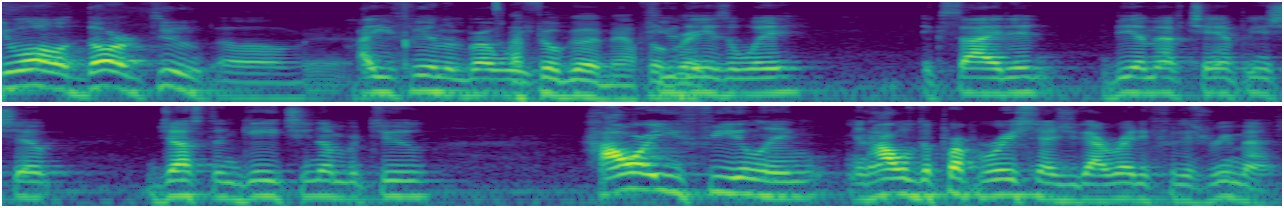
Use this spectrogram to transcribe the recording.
you all dark too. Oh man. How you feeling, bro? I feel good, man. I feel few great. days away. Excited. BMF championship. Justin Gaethje number two. How are you feeling, and how was the preparation as you got ready for this rematch?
